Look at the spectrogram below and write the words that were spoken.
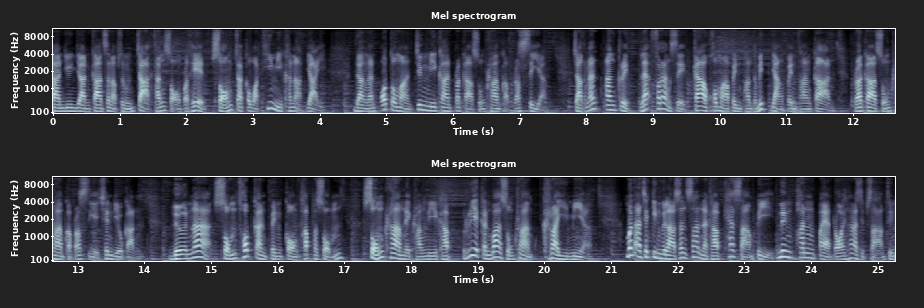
การยืนยันการสนับสนุนจากทั้ง 2 ประเทศ 2 จักรวรรดิที่มีขนาดใหญ่ ดังนั้นออตโตมันจึงมีการประกาศสงครามกับรัสเซีย จากนั้นอังกฤษและฝรั่งเศสก้าวเข้ามาเป็นพันธมิตรอย่างเป็นทางการ ประกาศสงครามกับรัสเซียเช่นเดียวกัน เดินหน้าสมทบกันเป็นกองทัพผสม สงครามในครั้งนี้ครับเรียกกันว่าสงครามไครเมีย มันอาจจะกินเวลาสั้นๆนะครับแค่ 3 ปี 1853 ถึง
